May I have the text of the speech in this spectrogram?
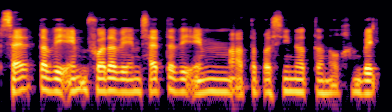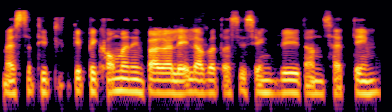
seit der WM, vor der WM, seit der WM, Marta Bassino hat dann noch einen Weltmeistertitel bekommen in Parallel, aber das ist irgendwie dann seitdem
